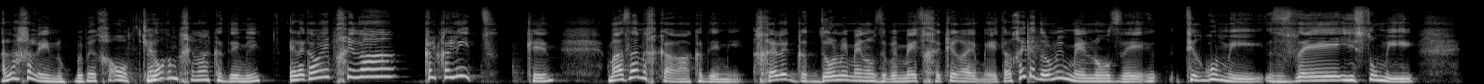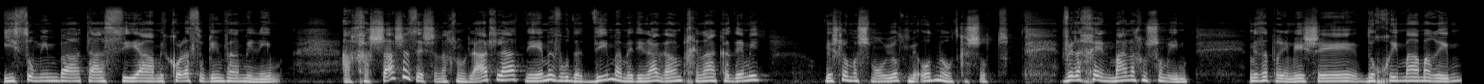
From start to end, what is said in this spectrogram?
הלך עלינו, במרכאות, כן. לא רק מבחינה אקדמית, אלא גם מבחינה כלכלית. כן? מה זה המחקר האקדמי? חלק גדול ממנו זה באמת חקר האמת, אבל חלק גדול ממנו זה תרגומי, זה יישומי, יישומים בתעשייה מכל הסוגים והמינים. החשש הזה שאנחנו לאט לאט נהיה מבודדים במדינה גם מבחינה אקדמית, יש לו משמעויות מאוד מאוד קשות. ולכן, מה אנחנו שומעים? מספרים לי שדוחים מאמרים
